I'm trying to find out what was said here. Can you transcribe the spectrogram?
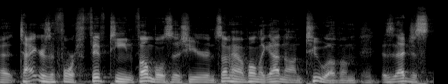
uh, Tigers have forced 15 fumbles this year and somehow have only gotten on two of them. Mm-hmm. Is that just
